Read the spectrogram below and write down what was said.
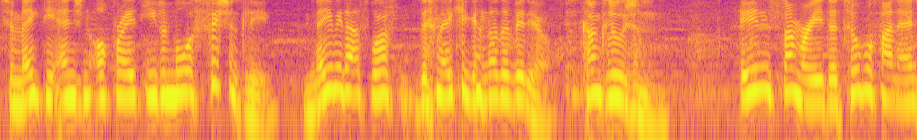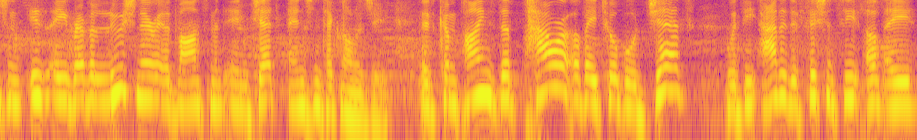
to make the engine operate even more efficiently? Maybe that's worth making another video. Conclusion. In summary, the turbofan engine is a revolutionary advancement in jet engine technology. It combines the power of a turbojet with the added efficiency of a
